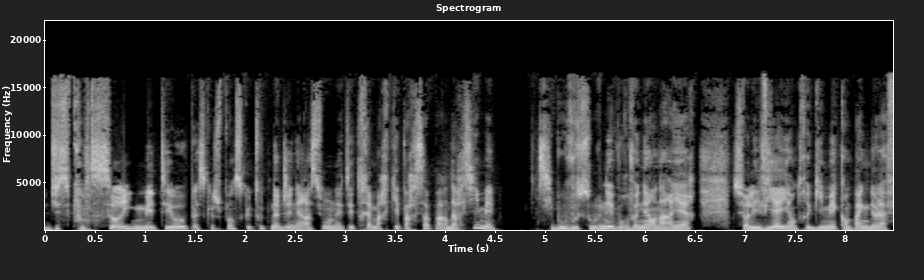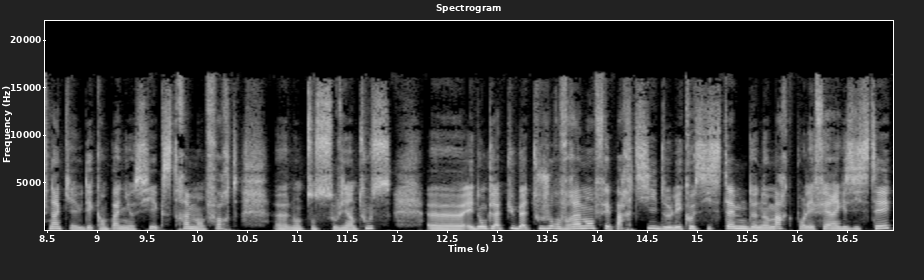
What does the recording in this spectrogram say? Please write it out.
du sponsoring météo parce que je pense que toute notre génération on a été très marquée par ça par Darty, mais si vous vous souvenez, vous revenez en arrière sur les vieilles entre guillemets campagnes de la Fnac. Il y a eu des campagnes aussi extrêmement fortes euh, dont on se souvient tous. Euh, et donc la pub a toujours vraiment fait partie de l'écosystème de nos marques pour les faire exister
